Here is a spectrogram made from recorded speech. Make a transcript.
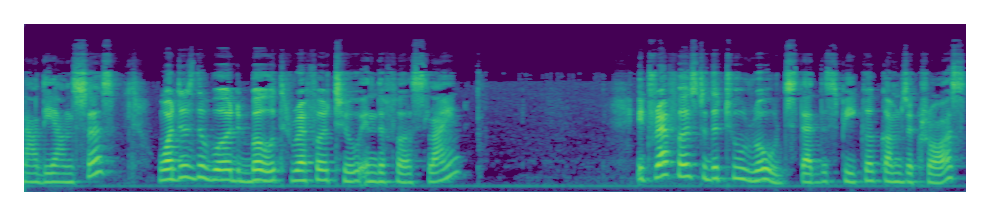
Now the answers. What does the word both refer to in the first line? It refers to the two roads that the speaker comes across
